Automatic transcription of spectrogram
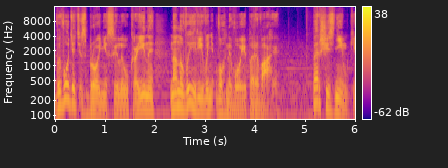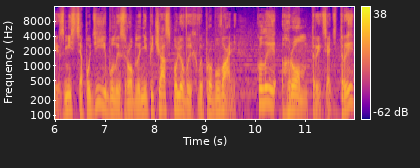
виводять Збройні сили України на новий рівень вогневої переваги. Перші знімки з місця події були зроблені під час польових випробувань, коли Гром 33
